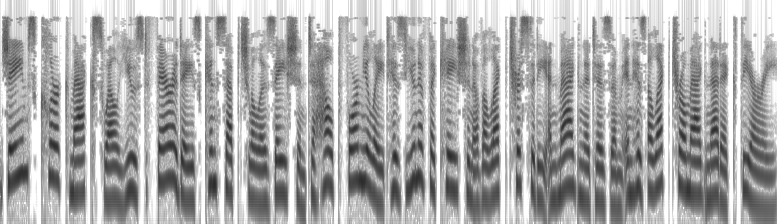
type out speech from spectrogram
James Clerk Maxwell used Faraday's conceptualization to help formulate his unification of electricity and magnetism in his electromagnetic theory.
